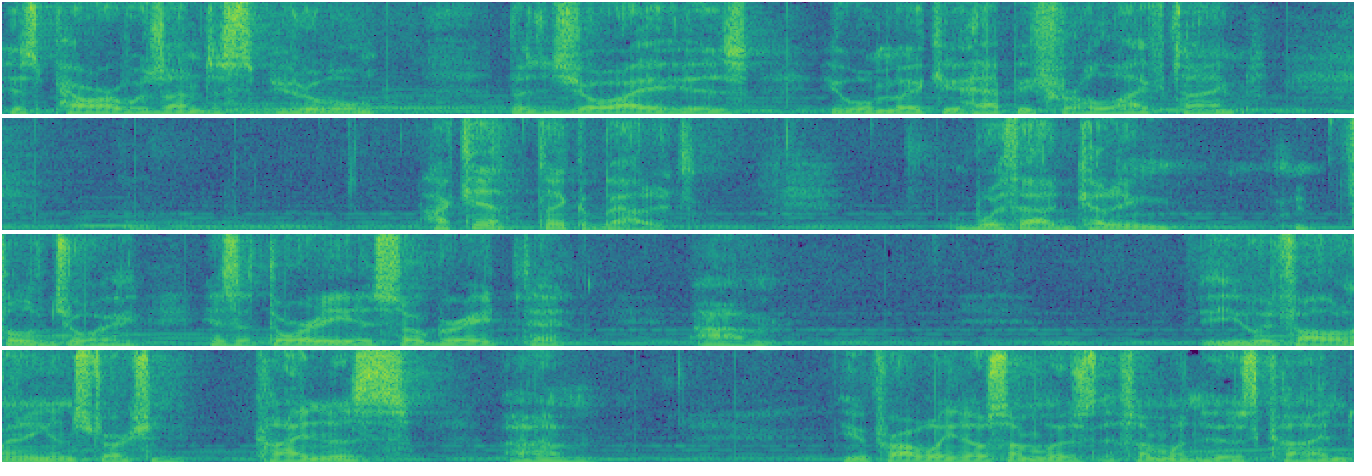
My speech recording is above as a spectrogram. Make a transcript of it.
His power was undisputable. The joy is, it will make you happy for a lifetime. I can't think about it without getting full of joy. His authority is so great that um, you would follow any instruction. Kindness. Um, you probably know someone who's, someone who is kind.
